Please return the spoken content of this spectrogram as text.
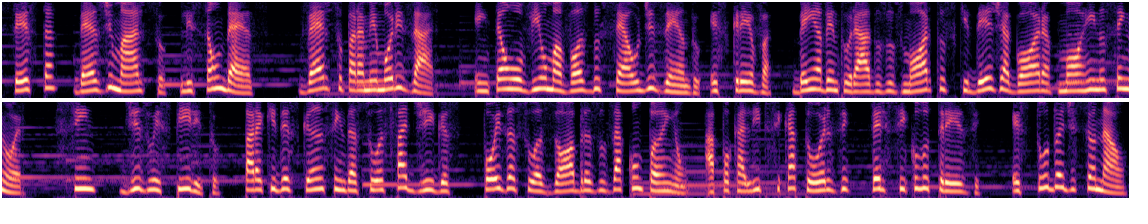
Sexta, 10 de março, lição 10. Verso para memorizar. Então ouvi uma voz do céu dizendo: Escreva: Bem-aventurados os mortos que desde agora morrem no Senhor. Sim, diz o Espírito, para que descansem das suas fadigas, pois as suas obras os acompanham. Apocalipse 14, versículo 13. Estudo adicional.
